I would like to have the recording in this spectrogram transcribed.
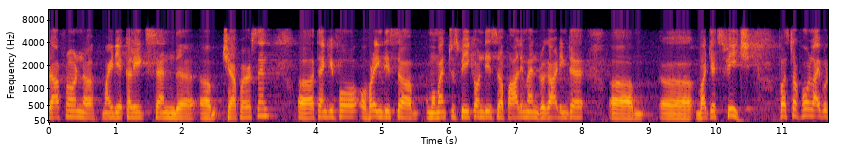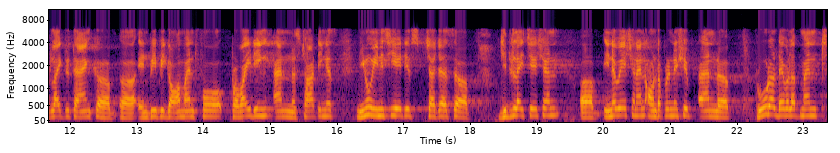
afternoon, uh, my dear colleagues and uh, um, chairperson. Uh, thank you for offering this moment to speak on this parliament regarding the um, budget speech. First of all, I would like to thank uh, uh, NPP government for providing and starting us new initiatives such as uh, digitalization, uh, innovation and entrepreneurship and uh, rural development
